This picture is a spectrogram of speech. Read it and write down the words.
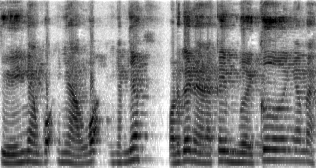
tùy anh em gọi nhà gọi anh em nhé. Còn cây này là cây 10 cơ anh em này.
